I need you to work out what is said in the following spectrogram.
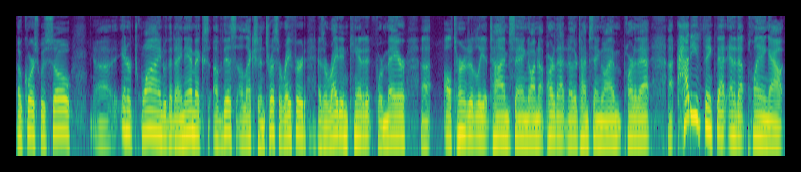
of course, was so uh, intertwined with the dynamics of this election. Teresa Raiford as a write-in candidate for mayor, uh, alternatively at times saying no, I'm not part of that, and other times saying no, I'm part of that. Uh, how do you think that ended up playing out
